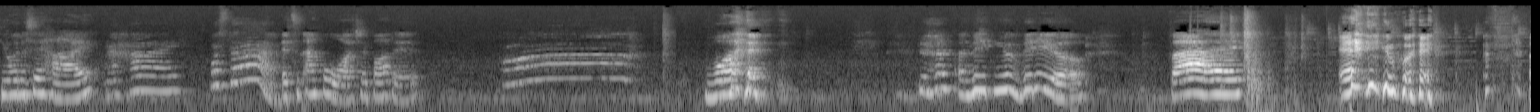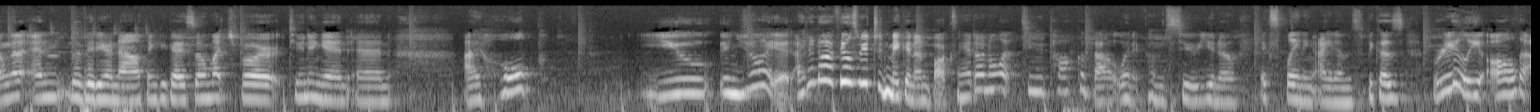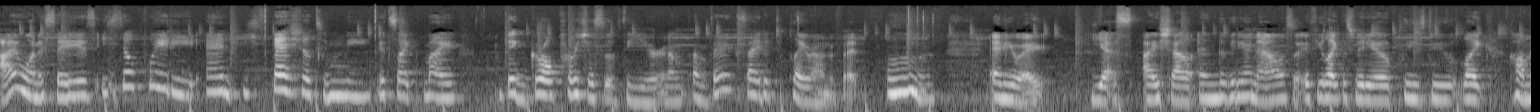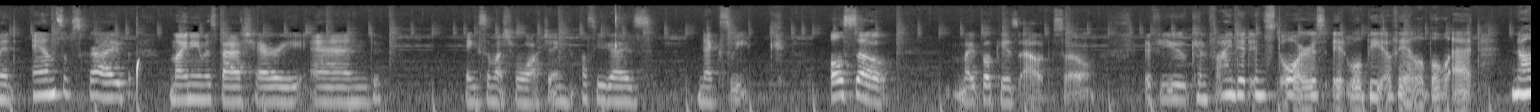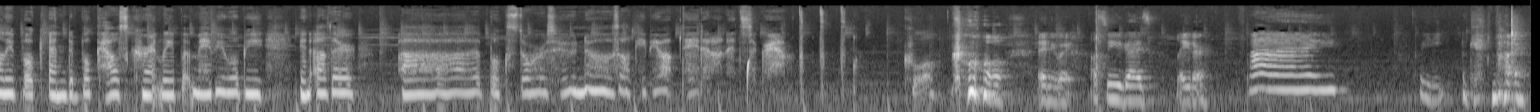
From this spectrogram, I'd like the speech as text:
Do you want to say hi? Uh, hi. What's that? It's an Apple Watch. I bought it. Ah. What? I'm making a video. Bye. Anyway, I'm gonna end the video now. Thank you guys so much for tuning in, and I hope you enjoy it. I don't know, it feels weird to make an unboxing. I don't know what to talk about when it comes to, you know, explaining items because really all that I want to say is it's so pretty and it's special to me. It's like my big girl purchase of the year and I'm, I'm very excited to play around with it. Mm. Anyway, yes, I shall end the video now. So if you like this video, please do like, comment, and subscribe. My name is Bash Harry, and thanks so much for watching. I'll see you guys next week. Also, my book is out, so if you can find it in stores, it will be available at Nolly Book and the Book House currently, but maybe will be in other uh, bookstores. Who knows? I'll keep you updated on Instagram cool. Cool. Anyway, I'll see you guys later. Bye. Okay, bye.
